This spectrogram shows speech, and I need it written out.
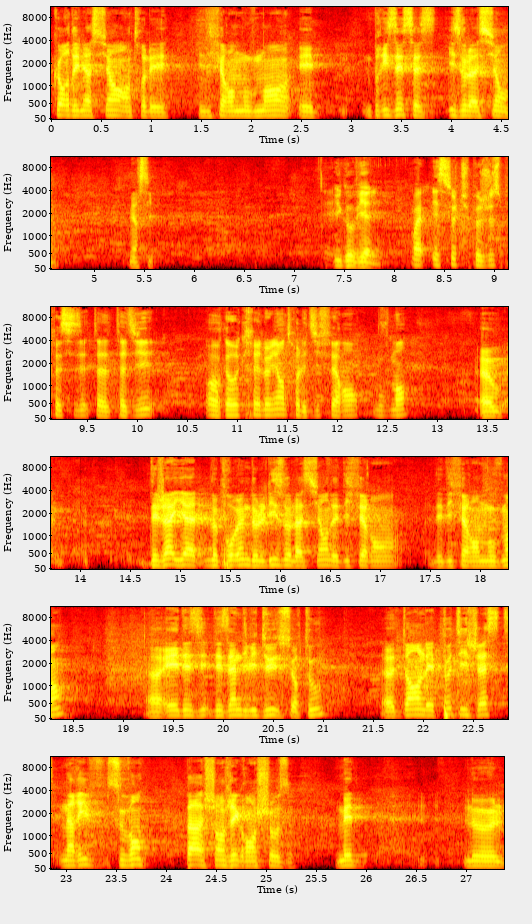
coordination entre les, différents mouvements et briser cette isolation. Merci. Hugo Viel. Ouais, Est-ce que tu peux juste préciser, tu as, dit recréer le lien entre les différents mouvements? Euh, déjà, il y a le problème de l'isolation des différents, des différents mouvements euh, et des, individus surtout. Euh, dans les petits gestes, n'arrivent souvent pas à changer grand-chose. Mais le,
